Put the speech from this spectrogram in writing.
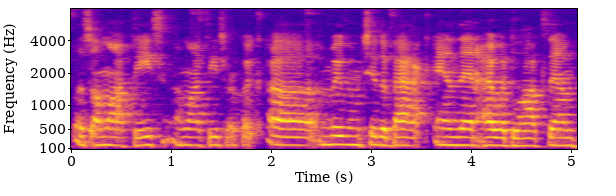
Let's unlock these. Unlock these real quick. Uh, move them to the back, and then I would lock them.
